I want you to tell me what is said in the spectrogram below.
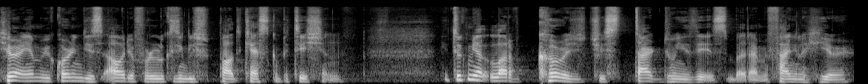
Here I am recording this audio for Luke's English podcast competition. It took me a lot of courage to start doing this, but I'm finally here,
